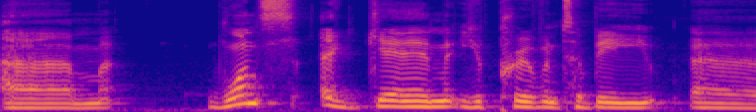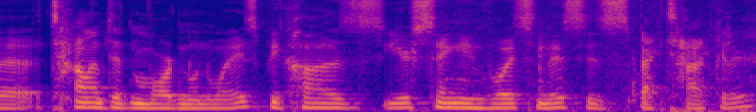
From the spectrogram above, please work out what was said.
Um, once again, you've proven to be uh, talented in more than one ways because your singing voice in this is spectacular.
